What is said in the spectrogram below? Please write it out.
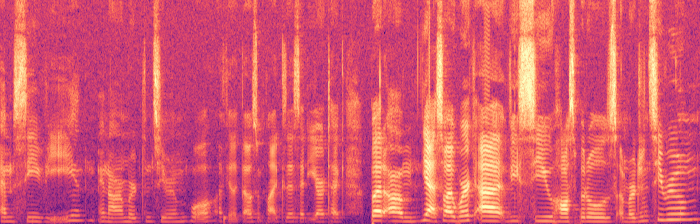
MCV in our emergency room. Well, I feel like that was implied because I said ER tech. But um, yeah, so I work at VCU Hospital's emergency room.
